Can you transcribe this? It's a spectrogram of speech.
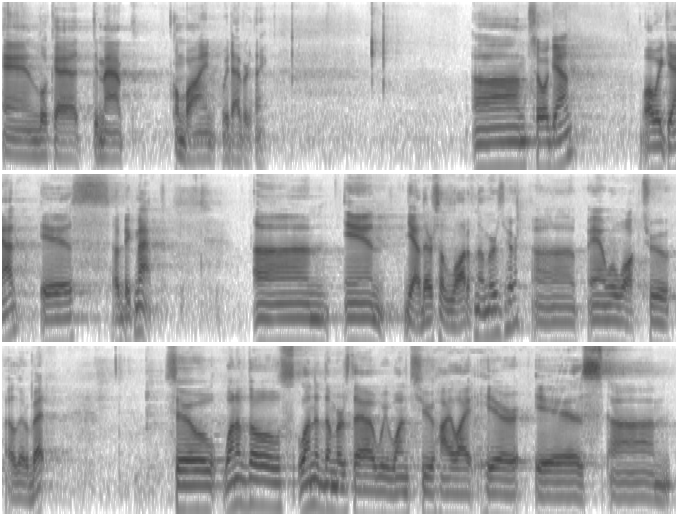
and look at the map combined with everything. Um, so again, what we get is a big map. Um, and yeah, there's a lot of numbers here, uh, and we'll walk through a little bit. So one of those, one of the numbers that we want to highlight here is um,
